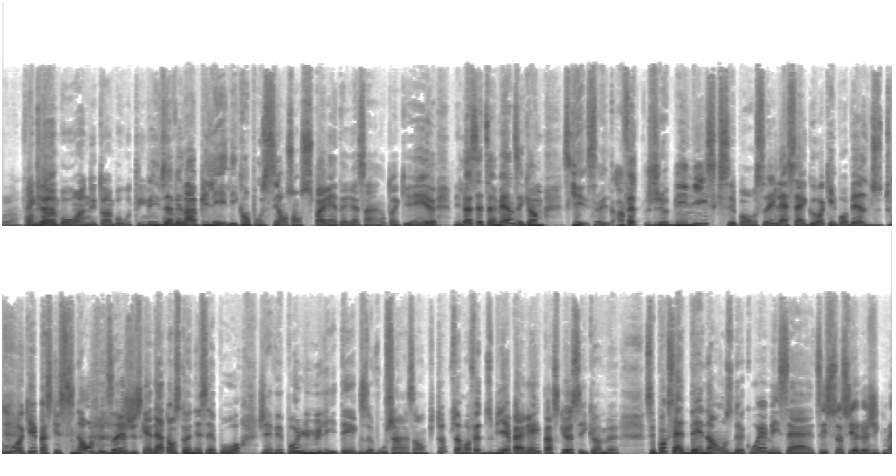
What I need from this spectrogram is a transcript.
Là. Fait On, est là- un beau, on est un beau team. Puis vous avez l'air, puis les, les compositions sont super intéressantes, OK? Euh, mais là, cette semaine, c'est comme, ce qui est, en fait, je bénis ce qui s'est passé, la saga qui est pas belle du tout, OK? Parce que sinon, je veux dire, jusqu'à date, on se connaissait pas. J'avais pas lu les textes de vos chansons, puis tout, puis ça m'a fait du bien pareil parce que c'est comme, euh, c'est pas que ça dénonce de quoi, mais ça, tu sais, sociologiquement,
